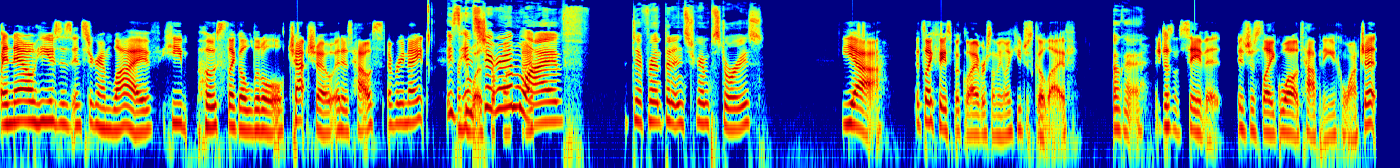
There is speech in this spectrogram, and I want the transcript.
and now he uses Instagram Live. He hosts like a little chat show at his house every night. Is Or he was for a long Instagram. Live different than Instagram Stories? Yeah, it's like Facebook Live or something. Like you just go live. Okay. It doesn't save it. It's just like while it's happening, you can watch it.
